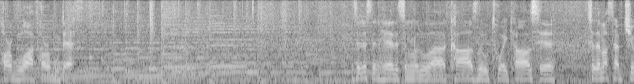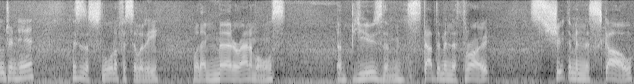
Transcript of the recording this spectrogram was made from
Horrible life, horrible death. So just in here, there's some little uh, cars, little toy cars here. So they must have children here. This is a slaughter facility where they murder animals, abuse them, stab them in the throat, shoot them in the skull,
